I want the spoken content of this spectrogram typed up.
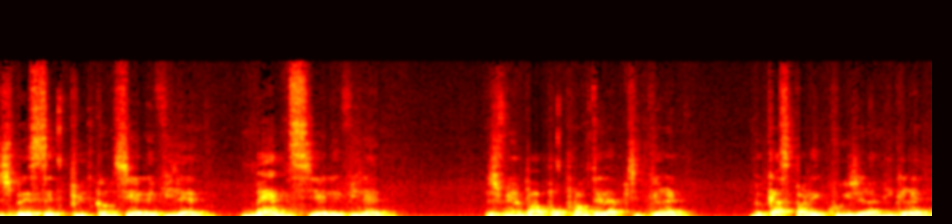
Je baisse cette pute comme si elle est vilaine. Même si elle est vilaine. Je viens pas pour planter la petite graine. Me casse pas les couilles, j'ai la migraine.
